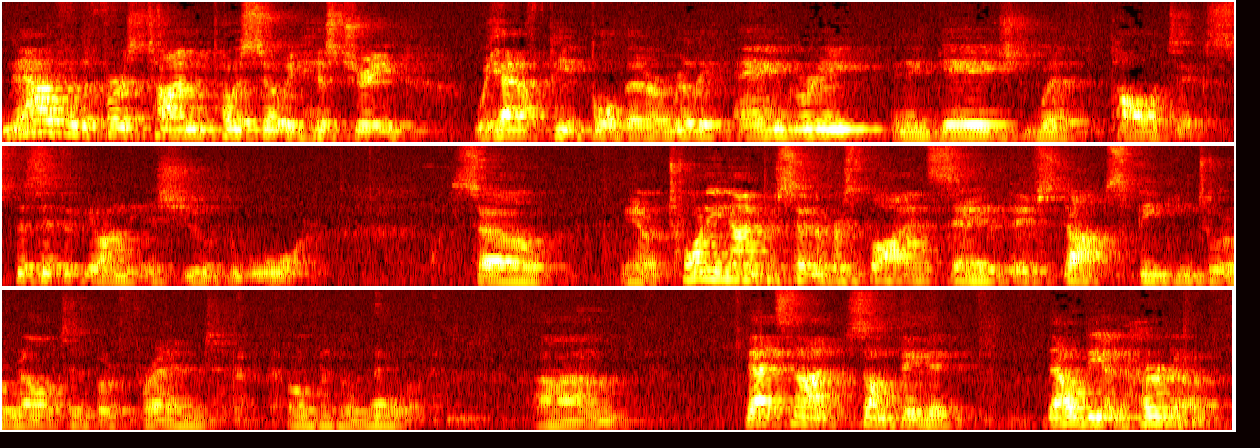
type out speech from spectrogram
Now, for the first time in post Soviet history, we have people that are really angry and engaged with politics, specifically on the issue of the war. So, you know, 29% of respondents say that they've stopped speaking to a relative or friend over the war. Um, that's not something that, that would be unheard of,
